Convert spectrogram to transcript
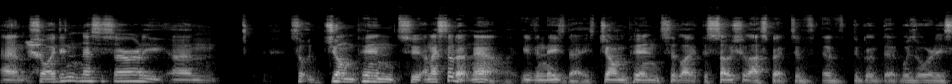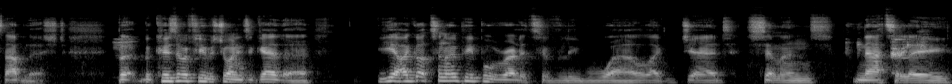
Um, So I didn't necessarily um, sort of jump into, and I still don't now, even these days, jump into like the social aspect of, of the group that was already established. But because there were a few of us joining together, yeah, I got to know people relatively well, like Jed, Simmons, Natalie,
